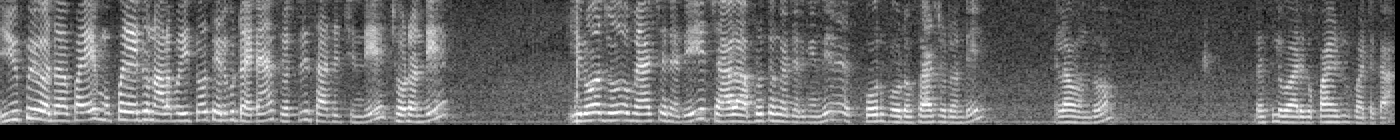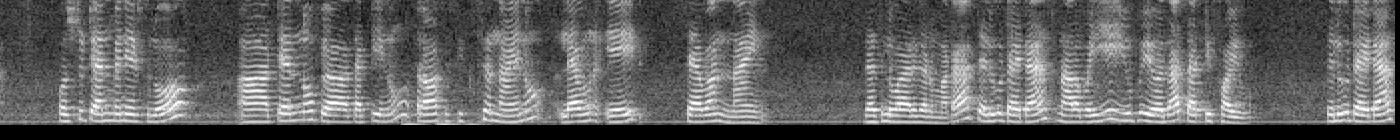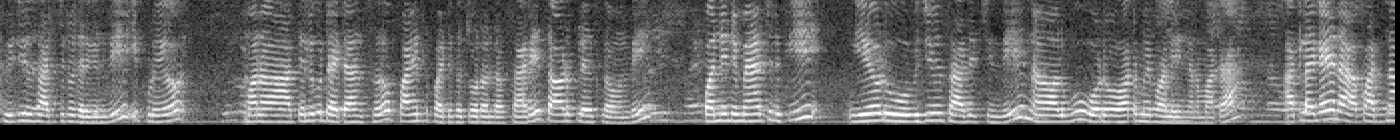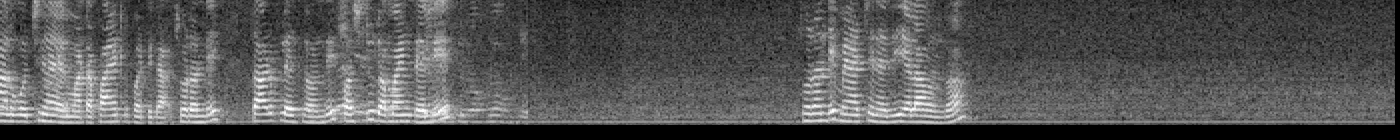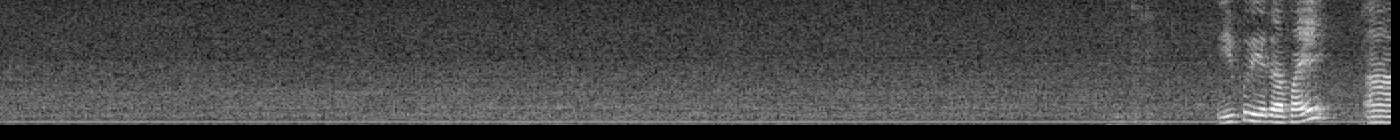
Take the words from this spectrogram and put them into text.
UP ముప్పై ఐదు నలభైతో Telugu Titans victory సాధించింది చూడండి. ఈరోజు మ్యాచ్ అనేది చాలా అద్భుతంగా జరిగింది. స్కోర్ బోర్డు ఒకసారి చూడండి. ఎలా ఉందో. దశల వారిగా పాయింట్ల పట్టుక. ఫస్ట్ టెన్ మినిట్స్లో టెన్ థర్టీను తర్వాత six nine eleven eight seven nine. దశల వారిగా అనమాట తెలుగు టైటాన్స్ నలభై UP Yoddha thirty five. Telugu Titans విజయం సాధించడం జరిగింది. ఇప్పుడు మన తెలుగు టైటాన్స్ పాయింట్ల పట్టిక చూడండి ఒకసారి. థర్డ్ ప్లేస్లో ఉంది. పన్నెండు మ్యాచ్లకి ఏడు విజయం సాధించింది. నాలుగు ఓడి ఓటమి పాలైంది అనమాట అట్లాగే నా పద్నాలుగు వచ్చినాయి అనమాట పాయింట్ల పట్టిక. చూడండి. థర్డ్ ప్లేస్లో ఉంది. First domain Delhi. చూడండి మ్యాచ్ అనేది ఎలా ఉందో. ఈపు ఈగపై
